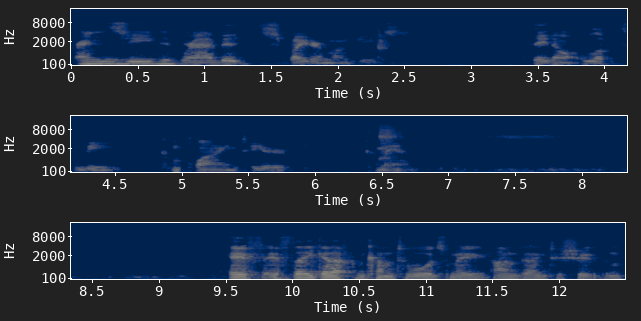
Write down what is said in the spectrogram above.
frenzied, rabid spider monkeys. They don't look to be complying to your command. If if they get up and come towards me, I'm going to shoot them.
